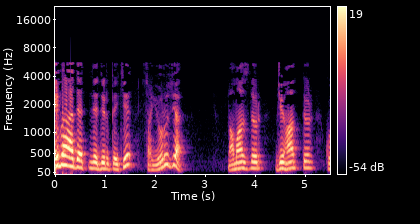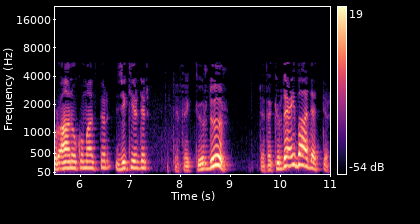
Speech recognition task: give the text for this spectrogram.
İbadet nedir peki? Sayıyoruz ya. Namazdır, cihattır, Kur'an okumaktır, zikirdir. Tefekkürdür. Tefekkür de ibadettir.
